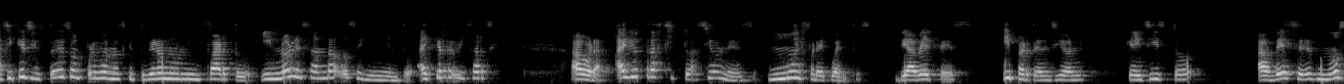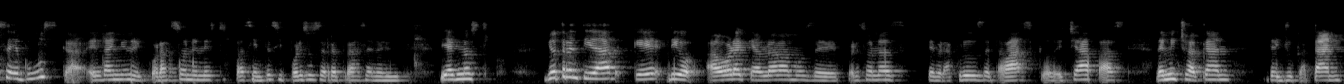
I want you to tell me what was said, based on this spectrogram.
Así que si ustedes son personas que tuvieron un infarto y no les han dado seguimiento, hay que revisarse. Ahora, hay otras situaciones muy frecuentes, diabetes, hipertensión, que insisto, a veces no se busca el daño en el corazón en estos pacientes y por eso se retrasa en el diagnóstico. Y otra entidad que, digo, ahora que hablábamos de personas de Veracruz, de Tabasco, de Chiapas, de Michoacán, de Yucatán,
